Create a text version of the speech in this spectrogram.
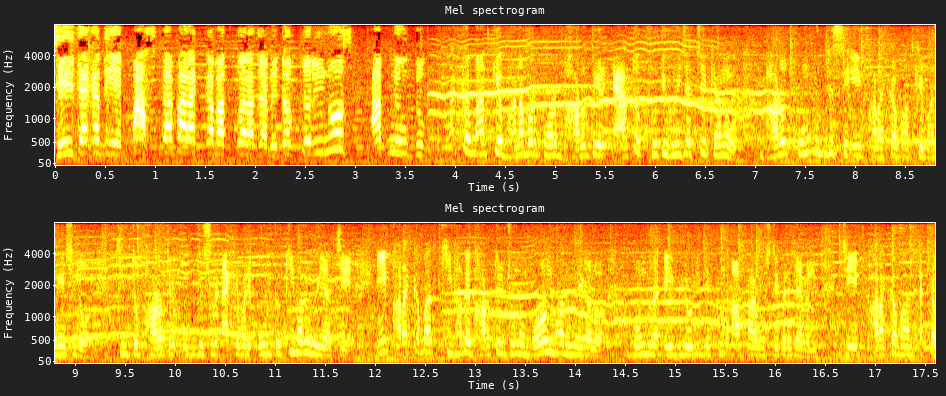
যেই টাকা দিয়ে পাঁচটা ফারাক্কাবাদ করা যাবে। ডক্টর ইনুস আপনি উদ্যোগ ফারাক্কাবাদকে বানাবার পর ভারতের এত ক্ষতি হয়ে যাচ্ছে কেন? ভারত কোন উদ্দেশ্যে এই ফারাক্কা বাঁধকে বানিয়েছিল? কিন্তু ভারতের উদ্দেশ্য একেবারে উল্টো কীভাবে হয়ে যাচ্ছে? এই ফারাক্কাবাদ কীভাবে ভারতের জন্য মরণ বাঁধ হয়ে গেল? বন্ধুরা, এই ভিডিওটি দেখুন, আপনারা বুঝতে পেরে যাবেন যে এই ফারাক্কা বাঁধ একটা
